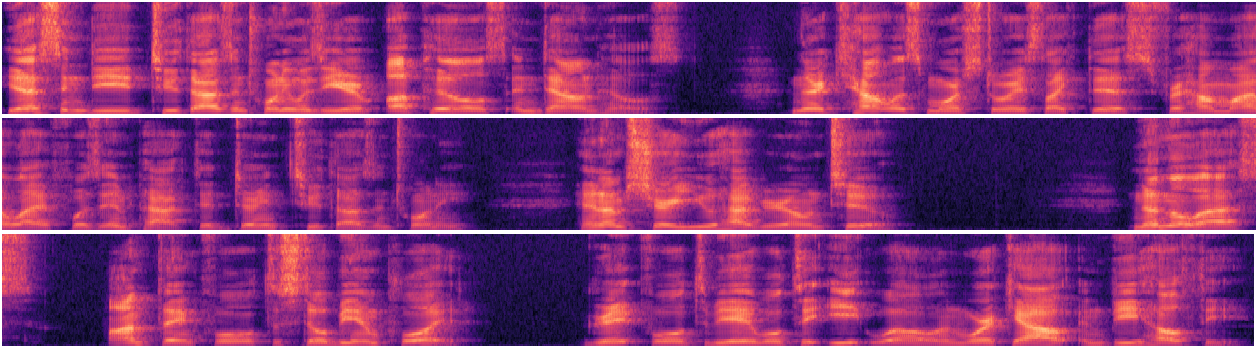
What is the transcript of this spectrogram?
Yes, indeed, 2020 was a year of uphills and downhills. And there are countless more stories like this for how my life was impacted during 2020 and I'm sure you have your own too. Nonetheless, I'm thankful to still be employed, grateful to be able to eat well and work out and be healthy.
